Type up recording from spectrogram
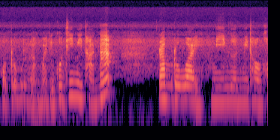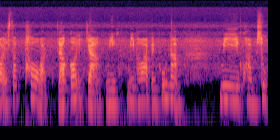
คตรุ่งเรือง หมายถึงคนที่มีฐานะร่ำรวย มีเงินมีทองคอยซัพพอร์ต แล้วก็อีกอย่างมีมีภาวะเป็นผู้นำ มีความสุข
